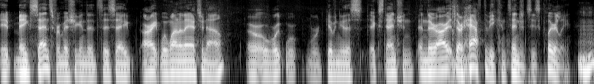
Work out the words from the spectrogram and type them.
it makes sense for Michigan to, to say, all right, we want an answer now, or, or we're, we're, we're giving you this extension, and there are there have to be contingencies. Clearly, mm-hmm.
